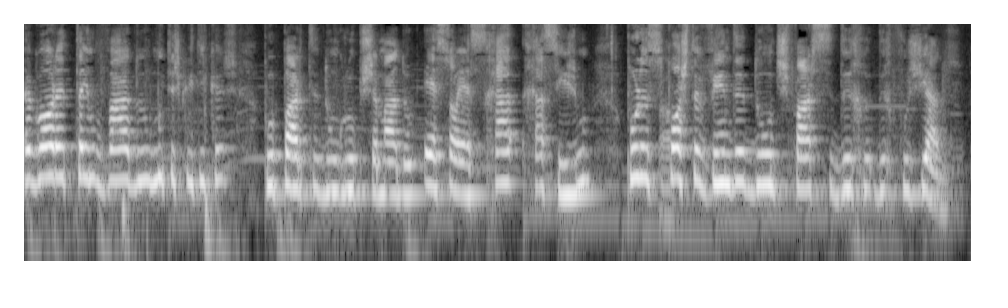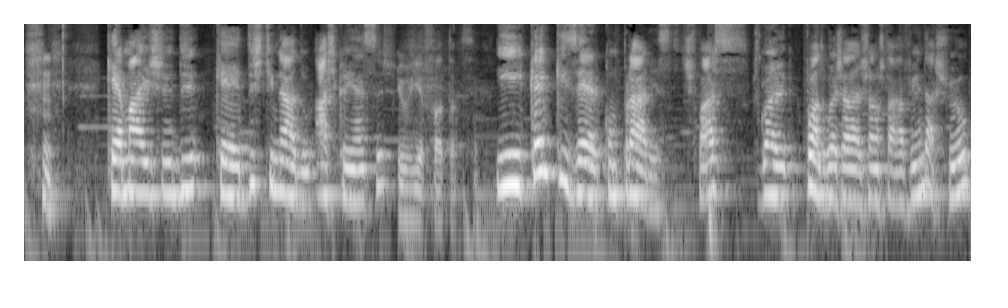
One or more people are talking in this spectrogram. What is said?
agora tem levado muitas críticas por parte de um grupo chamado SOS Ra- Racismo por a suposta venda de um disfarce de, re- de refugiado. que é mais de- que é destinado às crianças Eu vi a foto. Sim. e quem quiser comprar esse disfarce pronto, agora já, já não está à venda, acho eu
